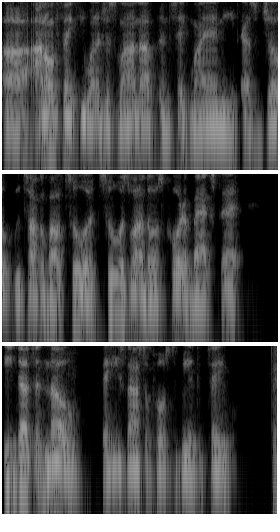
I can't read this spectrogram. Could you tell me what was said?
Uh, I don't think you want to just line up and take Miami as a joke. We talk about Tua. Tua is one of those quarterbacks that he doesn't know that he's not supposed to be at the table.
